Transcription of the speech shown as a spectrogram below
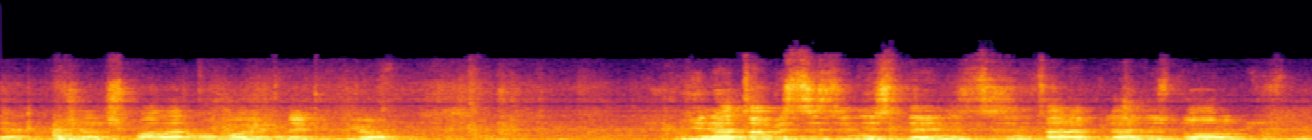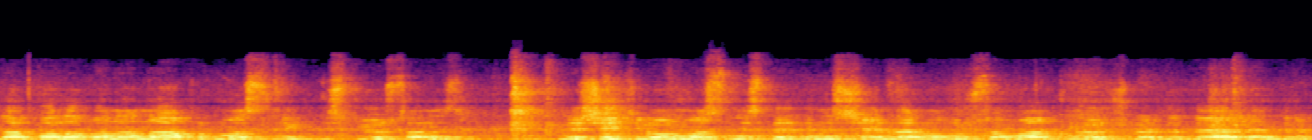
yani. Çalışmalar o boyutta gidiyor. Yine tabii sizin isteğiniz, sizin talepleriniz doğrultusunda balabana ne yapılmasını istiyorsanız, ne şekil olmasını istediğiniz şeyler olursa makul ölçülerde değerlendirip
